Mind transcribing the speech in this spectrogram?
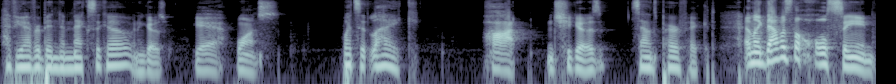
Have you ever been to Mexico? And he goes, Yeah, once. What's it like? Hot. And she goes, Sounds perfect. And like that was the whole scene.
